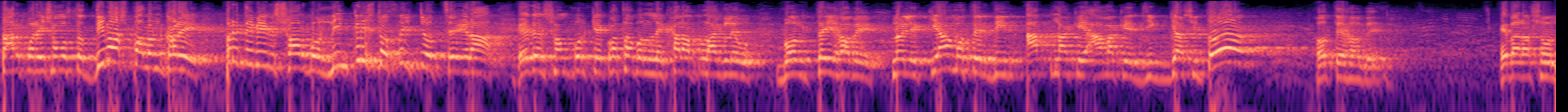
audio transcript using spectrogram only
তারপরে এই সমস্ত দিবস পালন করে, পৃথিবীর সর্বনিকৃষ্ট সৃষ্টি হচ্ছে এরা। এদের সম্পর্কে কথা বললে খারাপ লাগলেও বলতেই হবে। নইলে কিয়ামতের দিন আপনাকে, আমাকে জিজ্ঞাসিত হতে হবে। এবার আসুন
